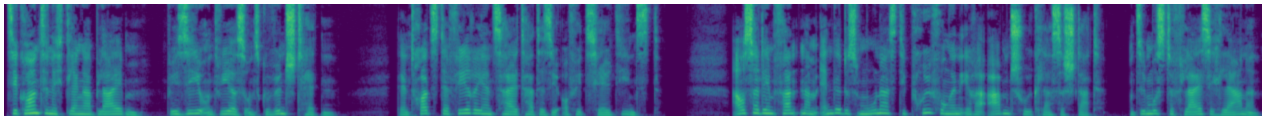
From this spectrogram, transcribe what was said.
Sie konnte nicht länger bleiben, wie sie und wir es uns gewünscht hätten, denn trotz der Ferienzeit hatte sie offiziell Dienst. Außerdem fanden am Ende des Monats die Prüfungen ihrer Abendschulklasse statt, und sie musste fleißig lernen.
